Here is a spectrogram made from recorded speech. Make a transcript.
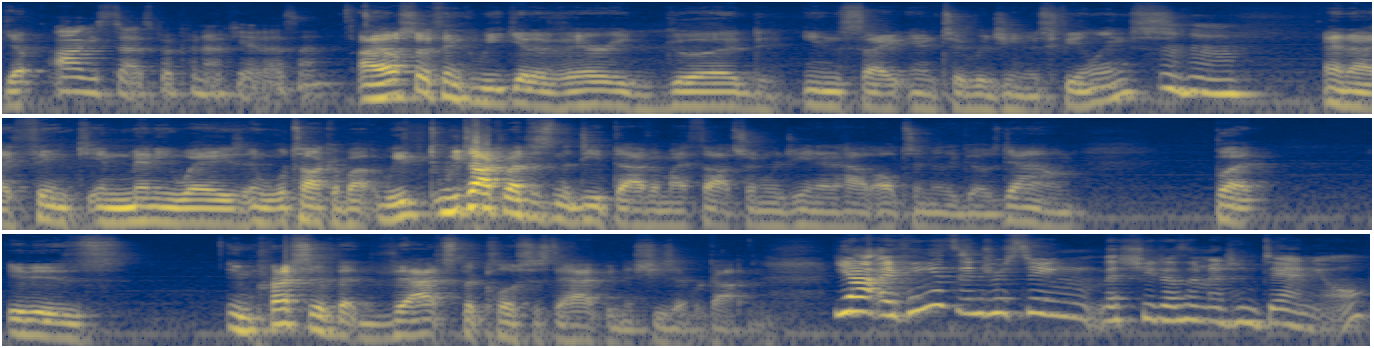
Yep. August does, but Pinocchio doesn't. I also think we get a very good insight into Regina's feelings. Mm-hmm. And I think in many ways, and we'll talk about we we talked about this in the deep dive in my thoughts on Regina and how it ultimately goes down, but it is impressive that that's the closest to happiness she's ever gotten. Yeah, I think it's interesting that she doesn't mention Daniel.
